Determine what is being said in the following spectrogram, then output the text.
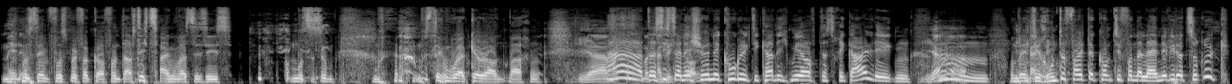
Du musst den Fußball verkaufen und darfst nicht sagen, was es ist. Man muss es um, muss den Workaround machen. ja, Ah, das ist eine schöne Kugel, die kann ich mir auf das Regal legen. Ja, Hm. Und wenn sie- runterfällt, dann kommt sie von alleine wieder zurück.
